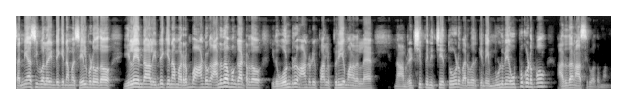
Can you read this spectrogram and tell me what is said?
சன்னியாசி போல இன்றைக்கு நம்ம செயல்படுவதோ இல்லை என்றால் இன்றைக்கு நம்ம ரொம்ப ஆண்டு அனுதாபம் காட்டுறதோ இது ஒன்று ஆண்டுடைய பார்வை பிரியமானதல்ல. நாம் ரட்சிப்பு நிச்சயத்தோடு வருவதற்கு இன்றைய முழுமையாக ஒப்பு கொடுப்போம் அதுதான் ஆசீர்வாதமானது.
